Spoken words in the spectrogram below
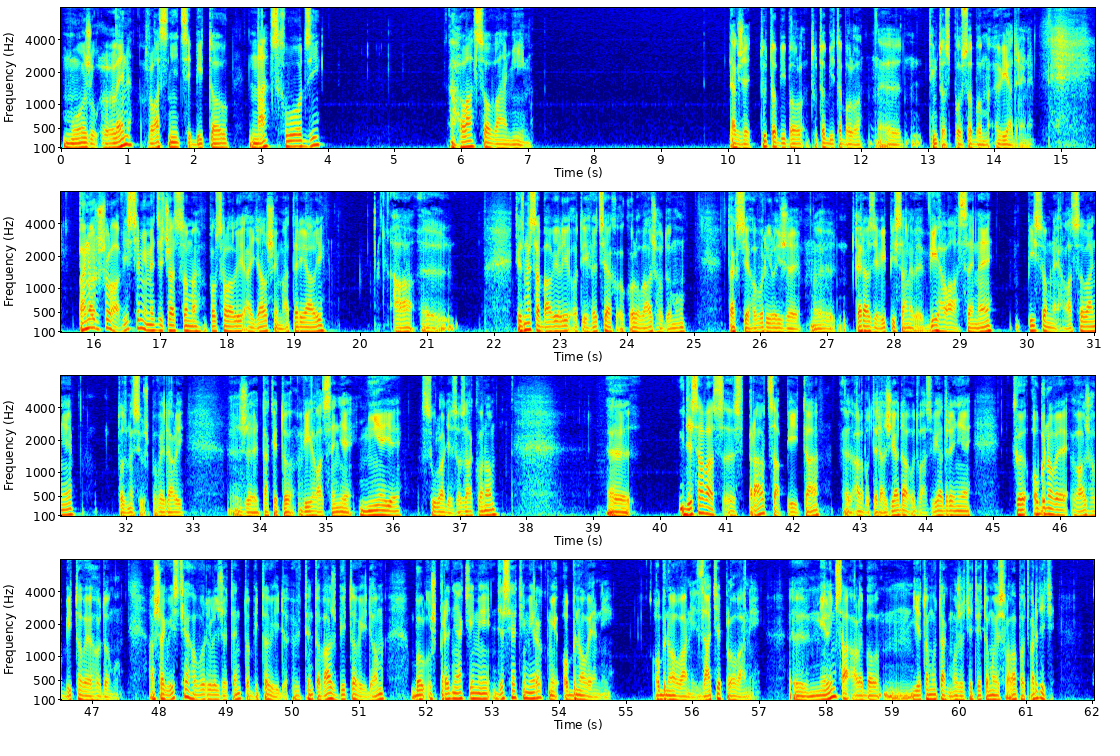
môžu len vlastníci bytov na schôdzi hlasovaním. Takže tuto by, bol, tuto by to bolo e, týmto spôsobom vyjadrené. Pán Oršula, vy ste mi medzičasom poslali aj ďalšie materiály a e, keď sme sa bavili o tých veciach okolo vášho domu, tak ste hovorili, že e, teraz je vypísané, vyhlásené písomné hlasovanie, to sme si už povedali, že takéto vyhlásenie nie je v súlade so zákonom. E, kde sa vás e, správca pýta, e, alebo teda žiada od vás vyjadrenie k obnove vášho bytového domu. Avšak vy ste hovorili, že tento, bytový, tento váš bytový dom bol už pred nejakými desiatimi rokmi obnovený, obnovovaný, zateplovaný. E, milím sa, alebo mm, je tomu tak, môžete tieto moje slova potvrdiť?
